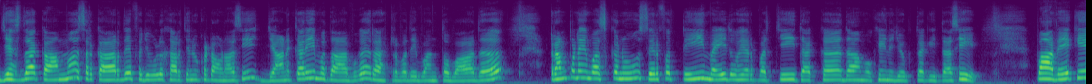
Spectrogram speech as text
ਜਿਸ ਦਾ ਕੰਮ ਸਰਕਾਰ ਦੇ ਫਜ਼ੂਲ ਖਰਚ ਨੂੰ ਘਟਾਉਣਾ ਸੀ। ਜਾਣਕਾਰੀ ਮੁਤਾਬਕ ਰਾਸ਼ਟਰਪਤੀ ਬਣਨ ਤੋਂ ਬਾਅਦ ਟਰੰਪ ਨੇ ਮਸਕ ਨੂੰ ਸਿਰਫ 30 ਮਈ 2025 ਤੱਕ ਦਾ ਮੁਖੀ ਨਿਯੁਕਤ ਕੀਤਾ ਸੀ। ਭਾਵੇਂ ਕਿ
